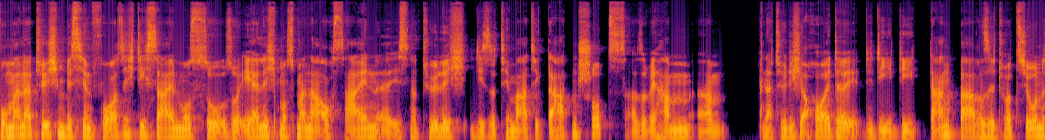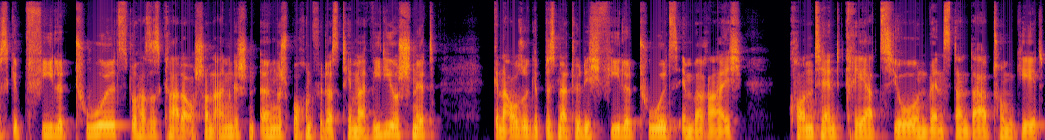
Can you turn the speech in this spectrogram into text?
Wo man natürlich ein bisschen vorsichtig sein muss, so, so ehrlich muss man da auch sein, äh, ist natürlich diese Thematik Datenschutz. Also wir haben ähm, natürlich auch heute die, die, die dankbare Situation, es gibt viele Tools, du hast es gerade auch schon anges angesprochen für das Thema Videoschnitt. Genauso gibt es natürlich viele Tools im Bereich Content-Kreation, wenn es dann darum geht,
